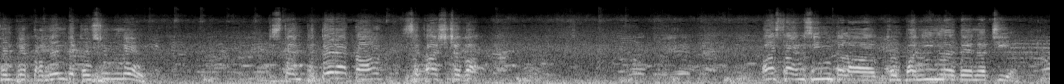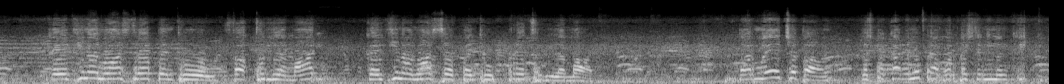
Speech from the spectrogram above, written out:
comportament de consum nou. Stă în puterea ta să faci ceva. Asta auzim de la companiile de energie. Că e vina noastră pentru facturile mari, că e vina noastră pentru prețurile mari. Dar mai e ceva despre care nu prea vorbește nimeni critic.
